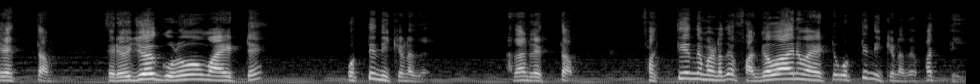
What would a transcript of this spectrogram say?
രക്തം. രജോ ഗുണവുമായിട്ട് ഒട്ടി നിൽക്കണത് അതാണ് രക്തം. ഭക്തി എന്ന് പറയുന്നത് ഭഗവാനുമായിട്ട് ഒട്ടി നിൽക്കണത് ഭക്തി.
